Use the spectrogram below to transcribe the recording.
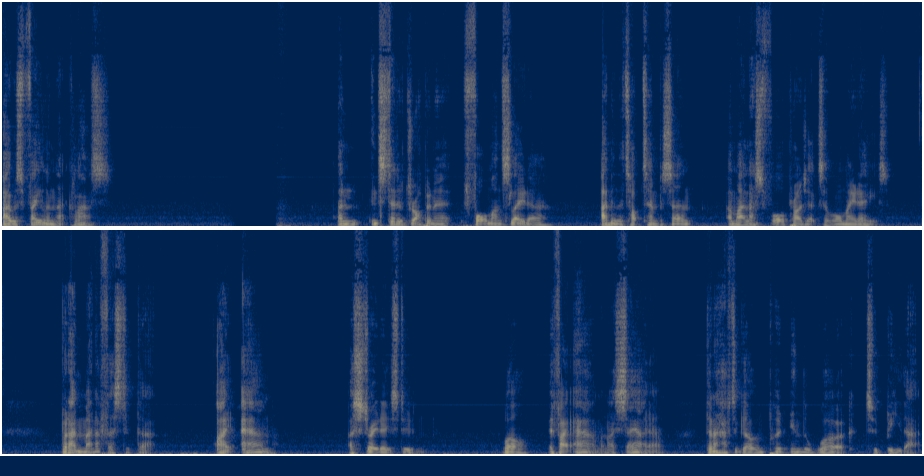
I was failing that class. And instead of dropping it four months later, I'm in the top 10% And my last four projects have all made A's. But I manifested that. I am a straight A student. Well, if I am, and I say I am, then I have to go and put in the work to be that.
